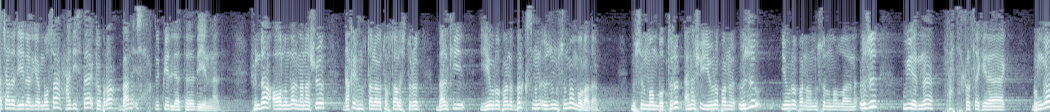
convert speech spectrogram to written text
ochadi deyiladigan bo'lsa hadisda ko'proq bani ishoq deb kelyapti deyiladi. Shunda olimlar mana shu daqiq nuqtalarga to'xtalish turib balki yevropani bir qismini o'zi musulmon bo'ladi. Musulmon bo'lib turib ana shu yevropani o'zi yevropani musulmonlarini o'zi u yerni fath qilsa kerak. Bunga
